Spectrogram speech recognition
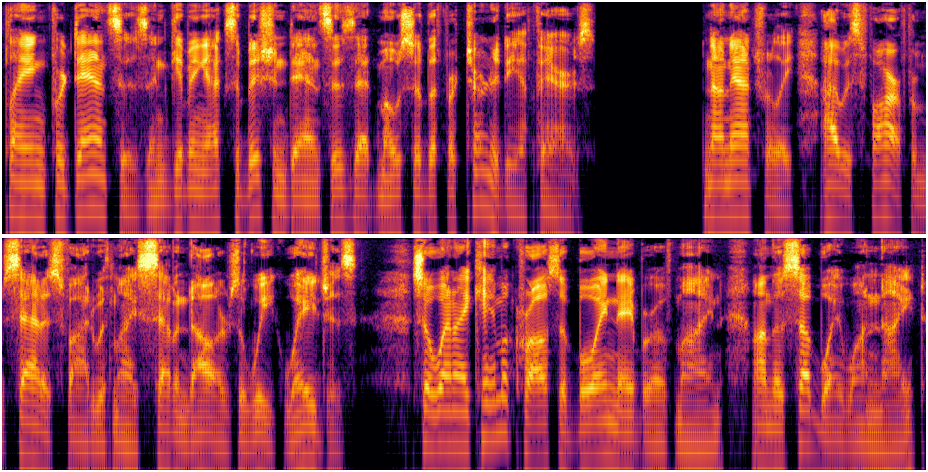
playing for dances and giving exhibition dances at most of the fraternity affairs. Now, naturally, I was far from satisfied with my $7 a week wages, so when I came across a boy neighbor of mine on the subway one night,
